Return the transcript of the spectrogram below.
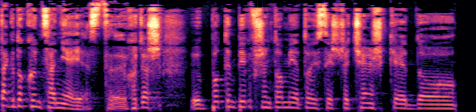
Tak do końca nie jest. Chociaż po tym pierwszym tomie to jest jeszcze ciężkie do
